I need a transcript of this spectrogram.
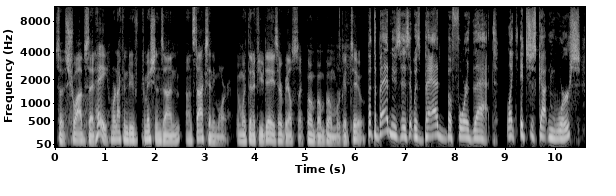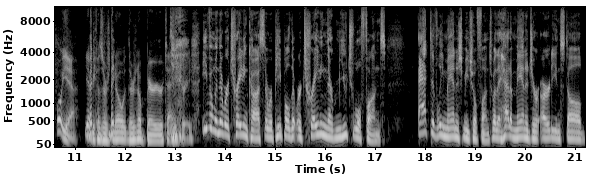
So Schwab said, "Hey, we're not going to do commissions on on stocks anymore." And within a few days, everybody else was like, "Boom, boom, boom, we're good too." But the bad news is, it was bad before that. Like it's just gotten worse. Oh yeah, yeah, but, because there's but, no there's no barrier to entry. Even when there were trading costs, there were people that were trading their mutual funds, actively managed mutual funds, where they had a manager already installed,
